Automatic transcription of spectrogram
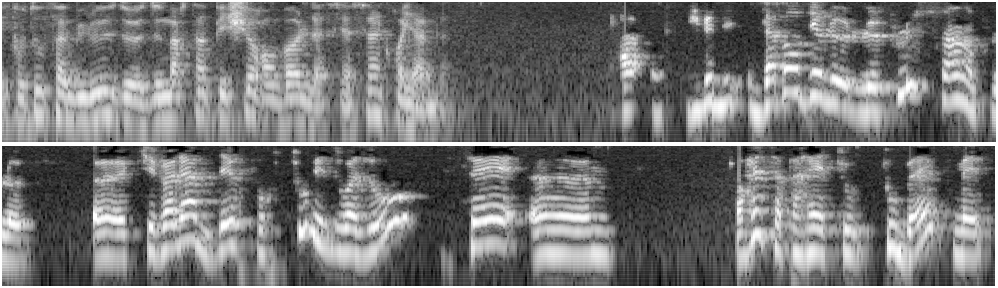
photos fabuleuses de, de martin pêcheur en vol là? C'est assez incroyable. Ah, je vais d'abord dire le, le plus simple euh, qui est valable d'ailleurs pour tous les oiseaux, c'est, euh, en fait, ça paraît tout, bête, mais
